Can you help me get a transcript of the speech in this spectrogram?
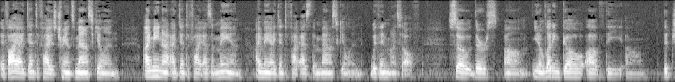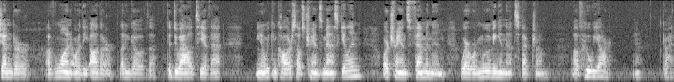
if I identify as transmasculine, I may not identify as a man, I may identify as the masculine within myself. So there's, um, you know, letting go of the um, the gender of one or the other, letting go of the, the duality of that. You know, we can call ourselves transmasculine or trans feminine, where we're moving in that spectrum of who we are. Yeah, go ahead.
